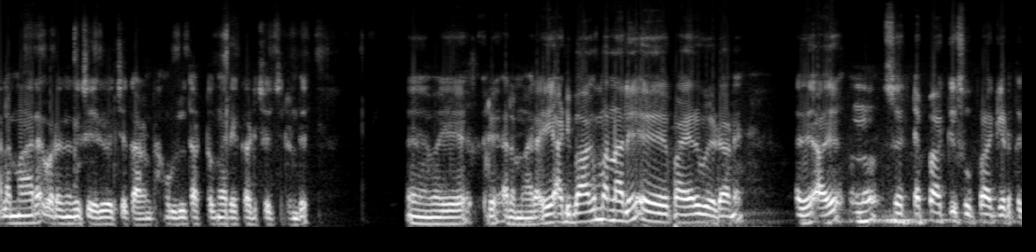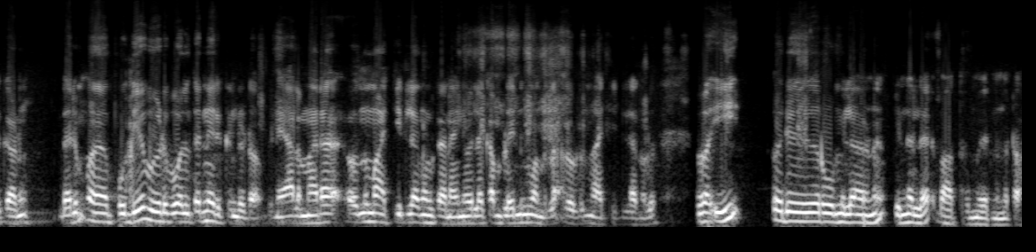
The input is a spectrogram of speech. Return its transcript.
അലമാര ഇവിടെ നിങ്ങൾക്ക് ചെയ്ത് വെച്ച് കാണണ്ട ഉള്ളിൽ തട്ടും കാര്യമൊക്കെ അടിച്ചു വെച്ചിട്ടുണ്ട്. ഒരു അലമാര. ഈ അടിഭാഗം പറഞ്ഞാൽ പയർ വീടാണ്. അത് അത് ഒന്ന് സെറ്റപ്പ് ആക്കി സൂപ്പർ ആക്കി എടുത്തേക്കാണ്. എന്തായാലും പുതിയ വീട് പോലെ തന്നെ ഇരിക്കുന്നുണ്ട് കേട്ടോ പിന്നെ അലമാര ഒന്നും മാറ്റിയിട്ടില്ല എന്നുള്ളതാണ്. അതിന് വല്ല കംപ്ലൈന്റ് ഒന്നും വന്നില്ല. അതുകൊണ്ട് മാറ്റിയിട്ടില്ല എന്നുള്ളത് അപ്പൊ ഈ ഒരു റൂമിലാണ് പിന്നല്ലേ ബാത്റൂം വരുന്നത് കേട്ടോ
